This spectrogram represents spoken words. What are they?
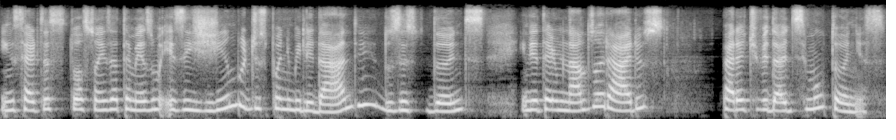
em certas situações, até mesmo exigindo disponibilidade dos estudantes em determinados horários para atividades simultâneas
